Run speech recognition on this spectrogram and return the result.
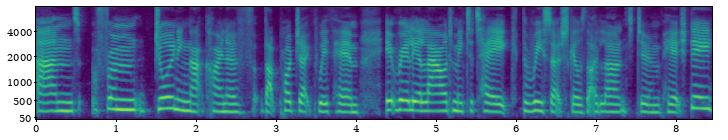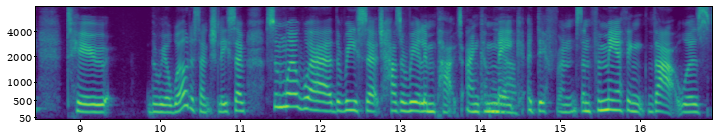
And from joining that kind of that project with him, it really allowed me to take the research skills that I learned doing PhD to the real world essentially. So somewhere where the research has a real impact and can make yeah. a difference. And for me i think that was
